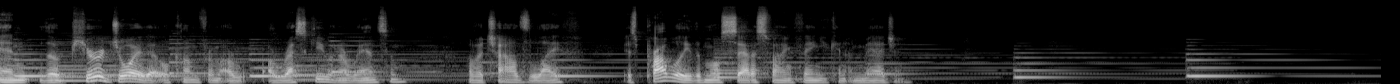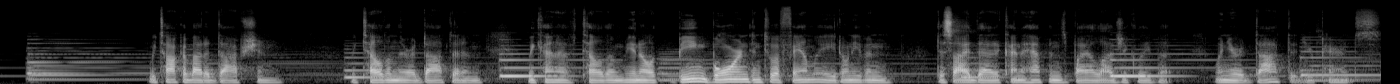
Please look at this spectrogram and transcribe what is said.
and the pure joy that will come from a, a, rescue and a ransom of a child's life is probably the most satisfying thing you can imagine. We talk about adoption. We tell them they're adopted, and we kind of tell them, you know, being born into a family, you don't even decide that. It kind of happens biologically, but when you're adopted, your parents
